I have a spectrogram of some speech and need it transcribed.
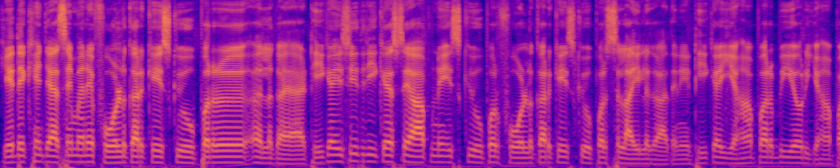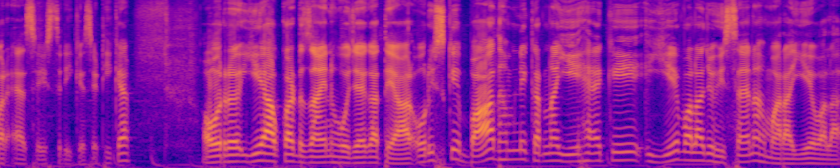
ये देखें, जैसे मैंने फ़ोल्ड करके इसके ऊपर लगाया है ठीक है? इसी तरीके से आपने इसके ऊपर फ़ोल्ड करके इसके ऊपर सिलाई लगा देनी, ठीक है? यहाँ पर भी और यहाँ पर ऐसे, इस तरीके से, ठीक है? और ये आपका डिज़ाइन हो जाएगा तैयार। और इसके बाद हमने करना ये है कि ये वाला जो हिस्सा है ना, हमारा ये वाला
